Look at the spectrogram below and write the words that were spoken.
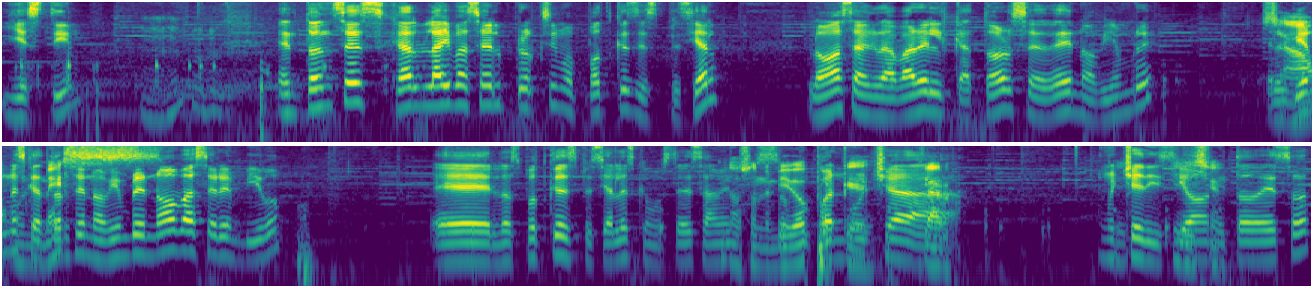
y Steam. Entonces, Half-Life va a ser el próximo podcast especial. Lo vamos a grabar el 14 de noviembre. O El sea, viernes un 14 de noviembre no va a ser en vivo. Eh, los podcasts especiales, como ustedes saben, No son en vivo ocupan porque, mucha, claro. mucha edición, edición. y todo eso.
